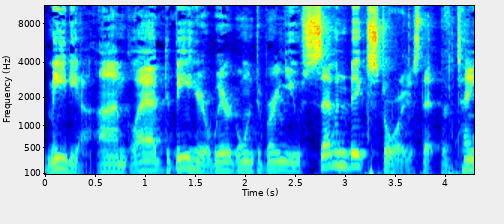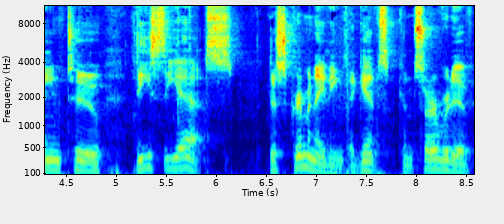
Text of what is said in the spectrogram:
media. I'm glad to be here. We're going to bring you seven big stories that pertain to DCS discriminating against conservative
